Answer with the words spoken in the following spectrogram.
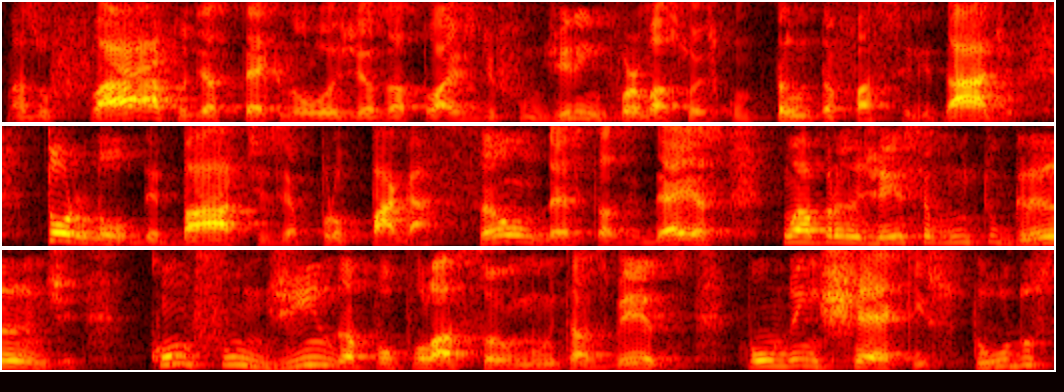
mas o fato de as tecnologias atuais difundirem informações com tanta facilidade, tornou debates e a propagação destas ideias com abrangência muito grande, confundindo a população muitas vezes, pondo em xeque estudos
